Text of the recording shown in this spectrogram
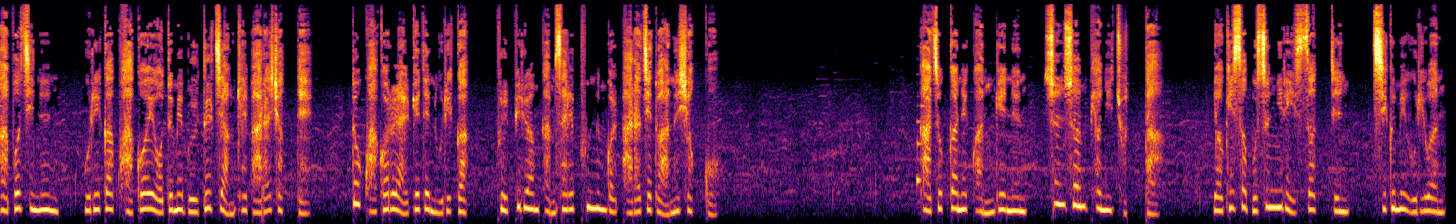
아버지는 우리가 과거의 어둠에 물들지 않길 바라셨대. 또 과거를 알게 된 우리가 불필요한 감사를 품는 걸 바라지도 않으셨고. 가족 간의 관계는 순수한 편이 좋다. 여기서 무슨 일이 있었든 지금의 우리와는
